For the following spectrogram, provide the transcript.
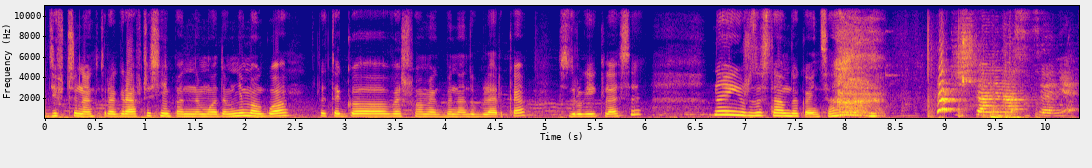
Dziewczyna, która grała wcześniej pannę młodą, nie mogła, dlatego weszłam jakby na dublerkę z drugiej klasy. No i już zostałam do końca. Taki stanie nasyceniec?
